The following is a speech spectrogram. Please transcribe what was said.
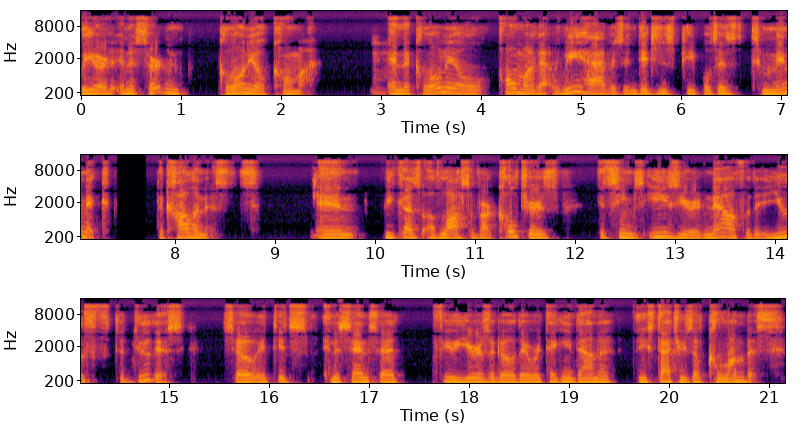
we are in a certain colonial coma. Mm. And the colonial coma that we have as indigenous peoples is to mimic the colonists. And because of loss of our cultures, it seems easier now for the youth to do this. So it, it's in a sense that a few years ago they were taking down the, the statues of Columbus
